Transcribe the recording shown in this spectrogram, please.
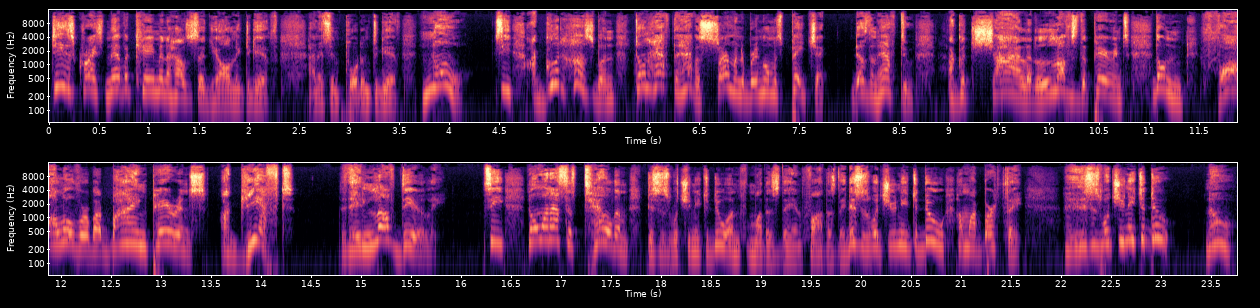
Jesus Christ never came in the house and said, Y'all need to give, and it's important to give. No. See, a good husband don't have to have a sermon to bring home his paycheck. Doesn't have to. A good child that loves the parents don't fall over about buying parents a gift that they love dearly. See, no one has to tell them this is what you need to do on Mother's Day and Father's Day. This is what you need to do on my birthday. This is what you need to do. No.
